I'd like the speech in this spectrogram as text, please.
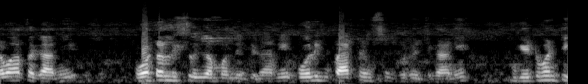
తర్వాత కానీ ఓటర్ లిస్టులకు సంబంధించి కానీ పోలింగ్ ప్యాటర్న్స్ గురించి కానీ ఎటువంటి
